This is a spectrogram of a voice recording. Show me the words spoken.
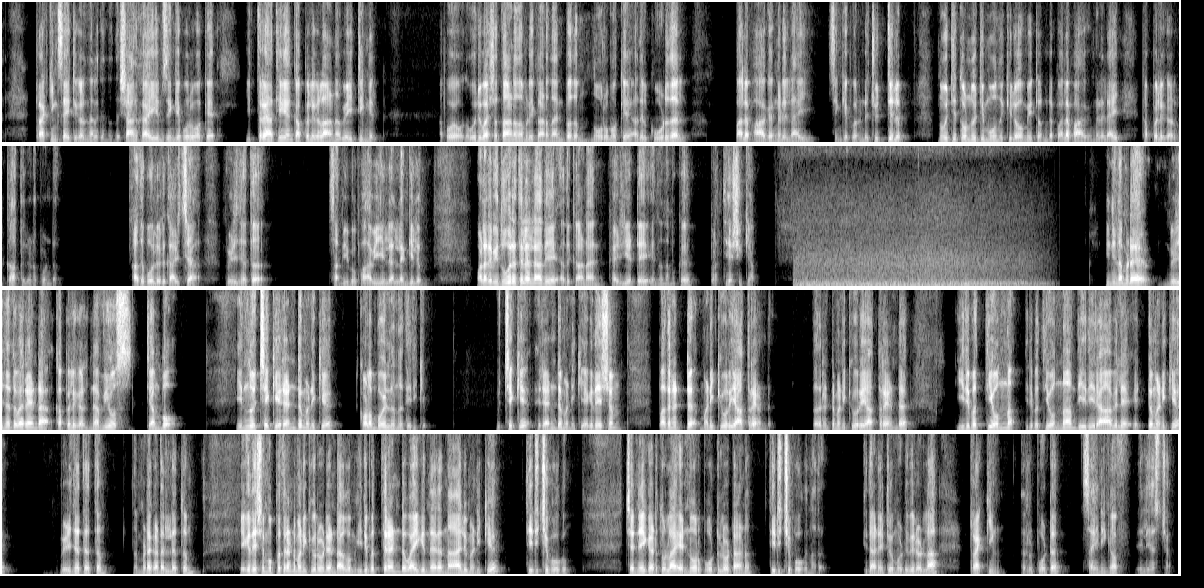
ട്രാക്കിംഗ് സൈറ്റുകൾ നൽകുന്നത്. ഷാങ്ഹായിയും സിംഗപ്പൂറും ഒക്കെ ഇത്രയധികം കപ്പലുകളാണ് വെയിറ്റിങ്ങിൽ. അപ്പോൾ ഒരു വശത്താണ് നമ്മൾ ഈ കാണുന്ന അൻപതും നൂറുമൊക്കെ. അതിൽ കൂടുതൽ പല ഭാഗങ്ങളിലായി സിംഗപ്പൂരിന്റെ ചുറ്റിലും നൂറ്റി തൊണ്ണൂറ്റി മൂന്ന് കിലോമീറ്ററിന്റെ പല ഭാഗങ്ങളിലായി കപ്പലുകൾ കാത്തുകിടപ്പുണ്ട്. അതുപോലൊരു കാഴ്ച വിഴിഞ്ഞത്ത് സമീപഭാവിയിൽ അല്ലെങ്കിലും വളരെ വിദൂരത്തിലല്ലാതെ അത് കാണാൻ കഴിയട്ടെ എന്ന് നമുക്ക് പ്രത്യാശിക്കാം. ഇനി നമ്മുടെ വിഴിഞ്ഞത്ത് വരേണ്ട കപ്പലുകൾ നവ്യോസ് ടെമ്പോ ഇന്ന് ഉച്ചയ്ക്ക് രണ്ട് മണിക്ക് കൊളംബോയിൽ നിന്ന് തിരിക്കും. ഉച്ചയ്ക്ക് രണ്ട് മണിക്ക് ഏകദേശം പതിനെട്ട് മണിക്കൂർ യാത്രയുണ്ട്. പതിനെട്ട് മണിക്കൂർ യാത്രയുണ്ട്. ഇരുപത്തി ഒന്ന് ഇരുപത്തി ഒന്നാം തീയതി രാവിലെ എട്ട് മണിക്ക് വിഴിഞ്ഞത്തെത്തും നമ്മുടെ കടലിലെത്തും. ഏകദേശം മുപ്പത്തിരണ്ട് മണിക്കൂർ ഇവിടെ ഉണ്ടാകും. ഇരുപത്തിരണ്ട് വൈകുന്നേരം നാല് മണിക്ക് തിരിച്ചു പോകും. ചെന്നൈക്ക് അടുത്തുള്ള എണ്ണൂർ പോർട്ടിലോട്ടാണ് തിരിച്ചു പോകുന്നത്. ഇതാണ് ഏറ്റവും ഒടുവിലുള്ള tracking report. Signing off Elias John.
